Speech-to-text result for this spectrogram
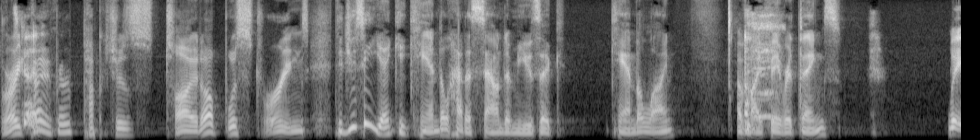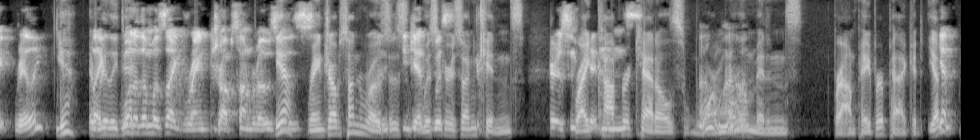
Bright paper packages tied up with strings. Did you see Yankee Candle had a Sound of Music candle line of my favorite things? Wait, really? Yeah, it like, really did. One of them was like raindrops on roses. Yeah, raindrops on roses, whiskers whis- on kittens, bright kittens. copper kettles, oh, warm wow. woolen mittens, brown paper packet. Yep. Yep.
